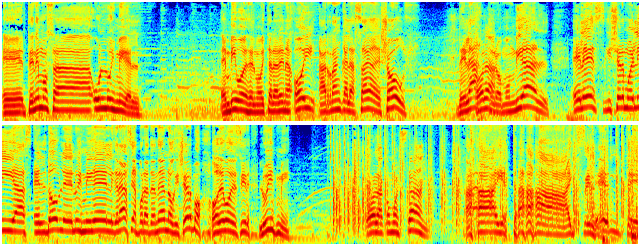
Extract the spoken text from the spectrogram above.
Eh, tenemos a un Luis Miguel. En vivo desde el Movistar Arena. Hoy arranca la saga de shows del Astro Hola. Mundial. Él es Guillermo Elías, el doble de Luis Miguel. Gracias por atendernos, Guillermo. O debo decir, Luismi. Hola, ¿cómo están? Ahí está. Excelente.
